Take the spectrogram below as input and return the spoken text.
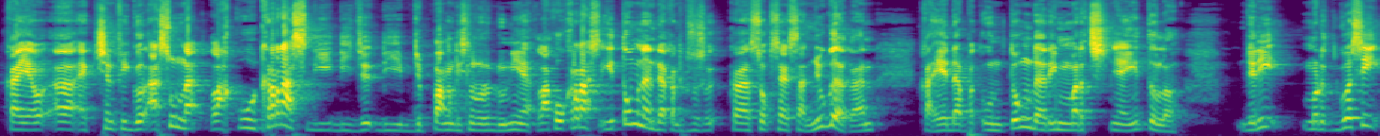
kayak eh, action figure Asuna laku keras di, di di Jepang di seluruh dunia. Laku keras itu menandakan kesu- kesuksesan juga kan. Kayak dapat untung dari merch-nya itu loh. Jadi menurut gue sih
